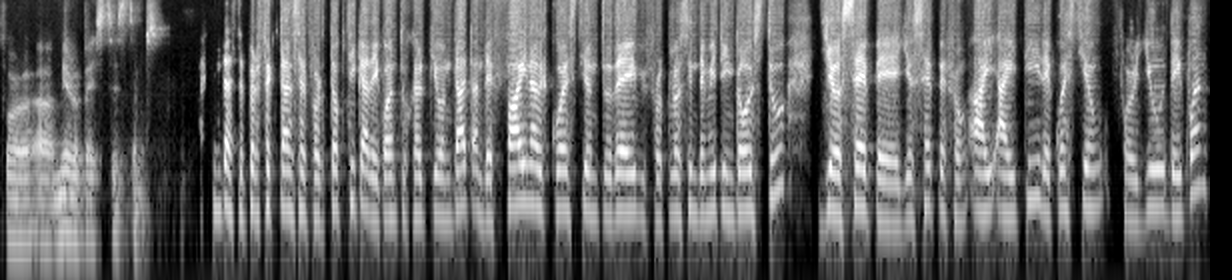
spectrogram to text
for uh, mirror-based systems. That's the perfect answer for Toptica. They want to help you on that. And the final question today before closing the meeting goes to Giuseppe. Giuseppe from IIT. The question for you, they want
